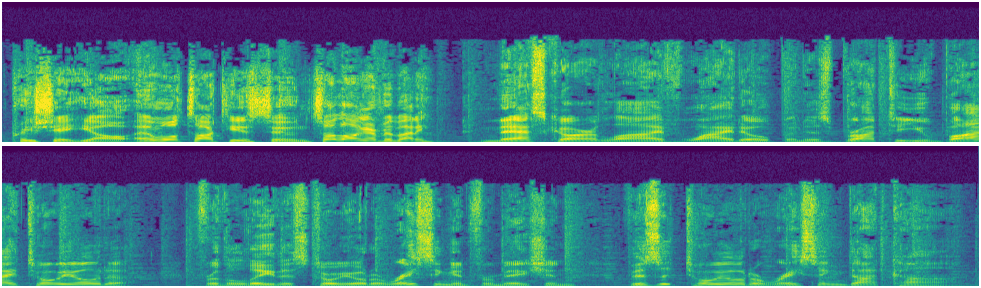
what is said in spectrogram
Appreciate y'all, and we'll talk to you soon. So long, everybody. NASCAR Live Wide Open is brought to you by Toyota. For the latest Toyota racing information, visit toyotaracing.com.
